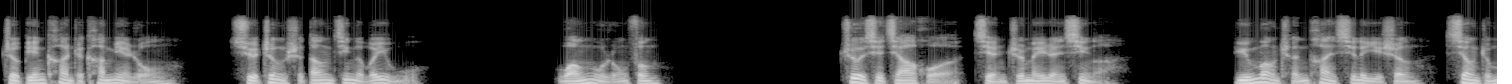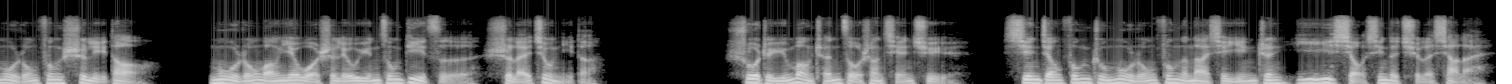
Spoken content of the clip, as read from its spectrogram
这边看着看面容，却正是当今的威武王慕容峰。这些家伙简直没人性啊！云望尘叹息了一声，向着慕容峰施礼道。慕容王爷，我是流云宗弟子，是来救你的。说着，云望尘走上前去，先将封住慕容峰的那些银针一一小心的取了下来。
